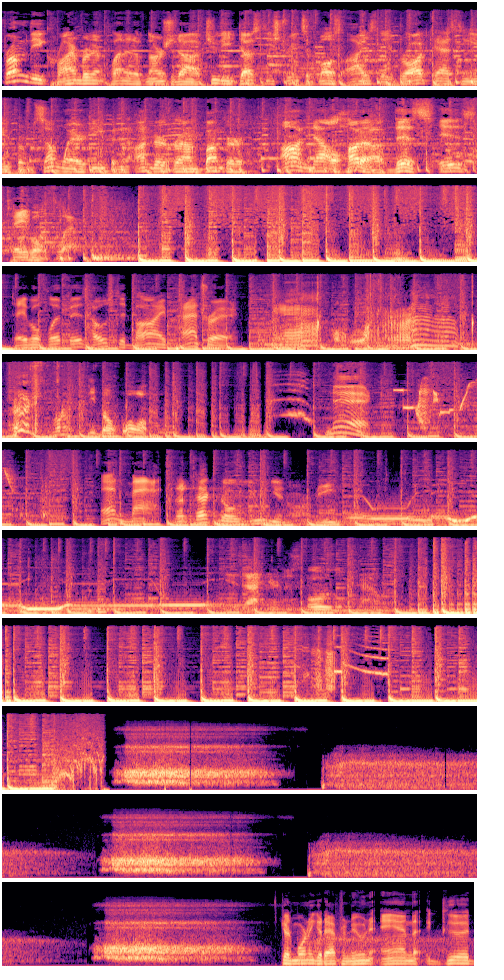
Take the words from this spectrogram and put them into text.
From the crime-ridden planet of Nar Shaddaa to the dusty streets of Mos Eisley, broadcasting you from somewhere deep in an underground bunker on Nal Hutta, this is Table Flip. Table Flip is hosted by Patrick, Nick, and Matt. The Techno Union Army disposal now. Good morning, good afternoon, and good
